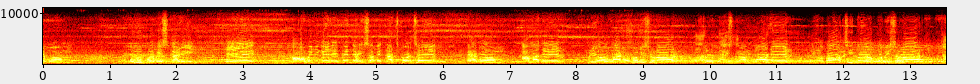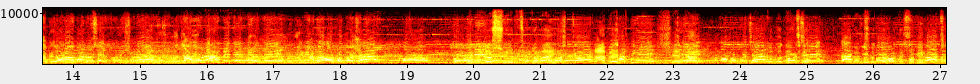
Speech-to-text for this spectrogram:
এবং অনুপ্রবেশকারী। সে আওয়ামী লীগের এজেন্ডা হিসাবে কাজ করছে এবং আমাদের প্রিয় ওয়ার্ড কমিশনার চৌত্রিশ নং ওয়ার্ডের নির্বাচিত কমিশনার জনমানুষের কমিশনার মামুন ভূমিদস্যুর ছোট ভাই আবেদ সে তার বক্তব্য দিচ্ছে এবং সত্য কথা স্বীকার করছে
